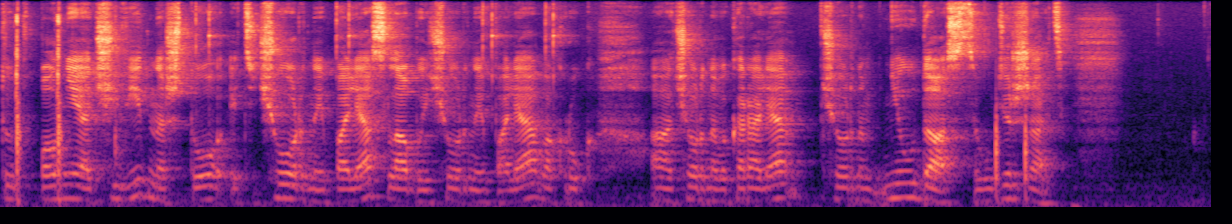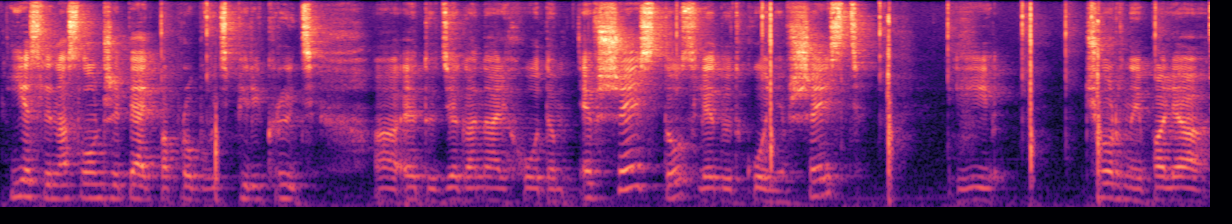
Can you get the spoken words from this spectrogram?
тут вполне очевидно, что эти черные поля, слабые черные поля вокруг а, черного короля черным не удастся удержать. Если на слон g5 попробовать перекрыть а, эту диагональ ходом f6, то следует конь f6. И черные поля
